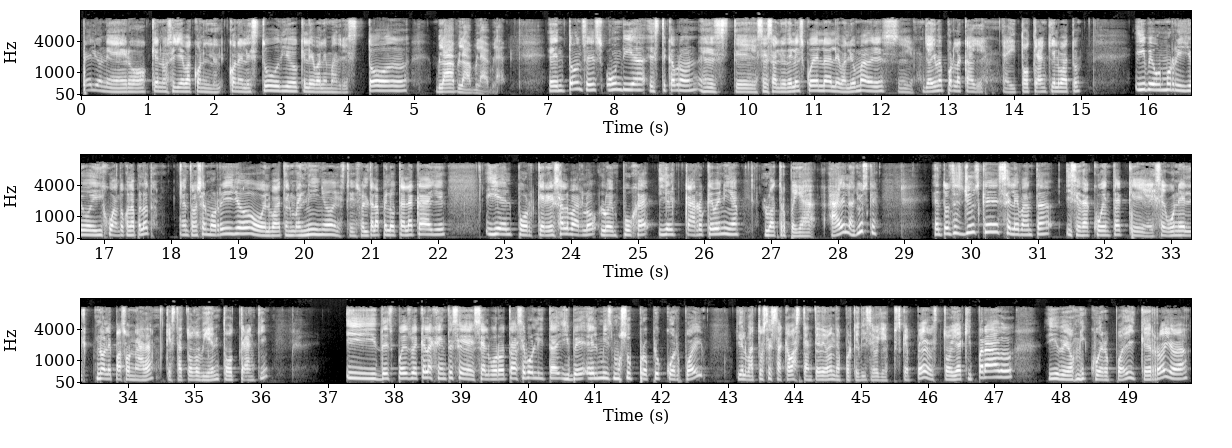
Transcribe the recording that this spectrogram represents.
peleonero que no se lleva con el, con el estudio, que le vale madres todo, bla, bla, bla, bla. Entonces, un día este cabrón este, se salió de la escuela, le valió madres, eh, ya iba por la calle, ahí todo tranquilo el vato, y ve un morrillo ahí jugando con la pelota. Entonces el morrillo o el vato, el, niño, este, suelta la pelota a la calle y él por querer salvarlo lo empuja y el carro que venía lo atropella a él, a Yusuke. Entonces Yusuke se levanta y se da cuenta que según él no le pasó nada, que está todo bien, todo tranqui. Y después ve que la gente se, se alborota, hace bolita y ve él mismo su propio cuerpo ahí. Y el vato se saca bastante de onda porque dice, oye, pues qué pedo, estoy aquí parado y veo mi cuerpo ahí, qué rollo, ¿eh?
